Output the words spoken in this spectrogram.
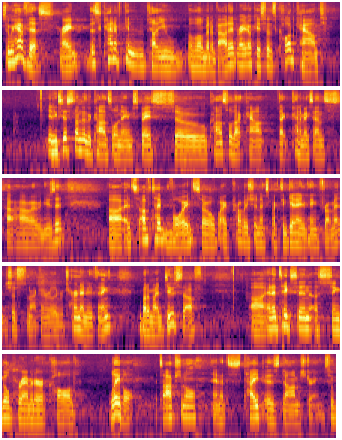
So we have this, right? This kind of can tell you a little bit about it, right? Okay, so it's called count. It exists under the console namespace, so console.count, that kind of makes sense how, how I would use it. Uh, it's of type void, so I probably shouldn't expect to get anything from it. It's just not going to really return anything, but it might do stuff. Uh, and it takes in a single parameter called label. It's optional, and its type is DOM string. So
